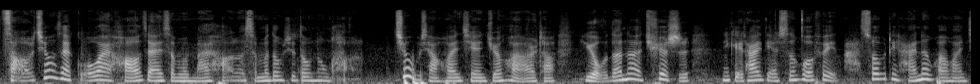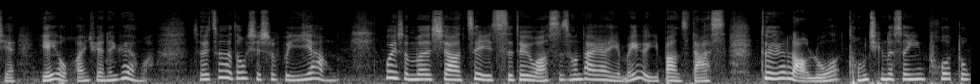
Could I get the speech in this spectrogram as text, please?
早就在国外豪宅什么买好了，什么东西都弄好了。就不想还钱，卷款而逃。有的呢，确实你给他一点生活费啊，说不定还能还还钱，也有还钱的愿望。所以这个东西是不一样的。为什么像这一次对王思聪，大家也没有一棒子打死？对于老罗，同情的声音颇多。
